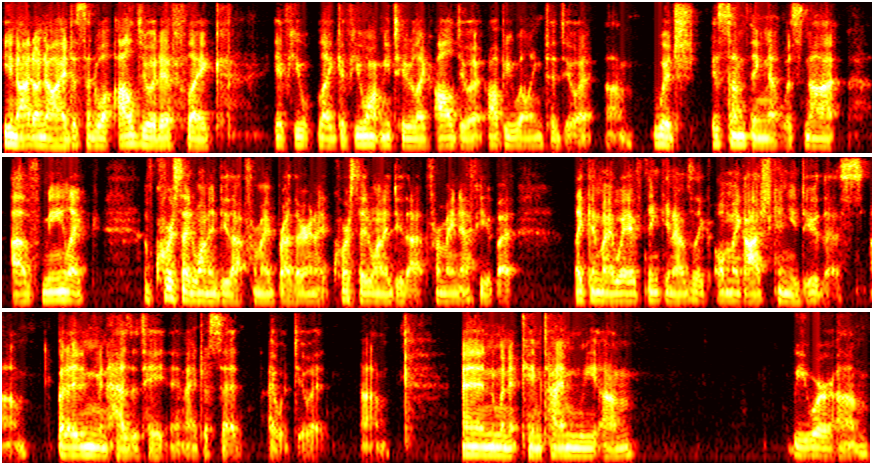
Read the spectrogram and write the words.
You know, I don't know. I just said, well, I'll do it if like, if you like, if you want me to, like, I'll do it. I'll be willing to do it. Um, which is something that was not of me. Like, of course I'd want to do that for my brother. And I, of course I'd want to do that for my nephew. But like in my way of thinking, I was like, oh my gosh, can you do this? Um, but I didn't even hesitate, and I just said I would do it. Um, and when it came time, we um, we were um,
